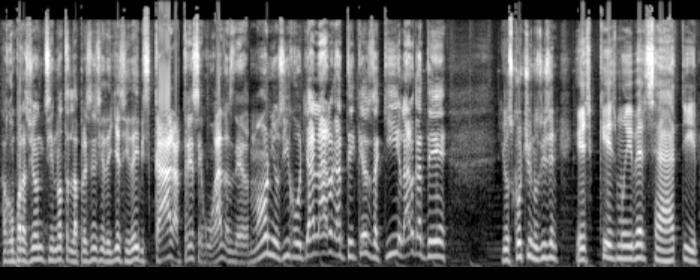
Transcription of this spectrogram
A comparación, si notas la presencia de Jesse Davis, cara, 13 jugadas de demonios, hijo, ya lárgate, quedas aquí, lárgate. Y los coaches nos dicen, es que es muy versátil,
